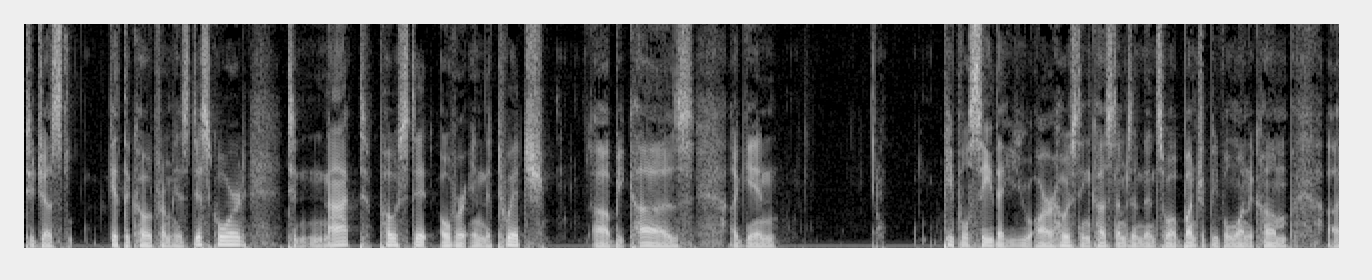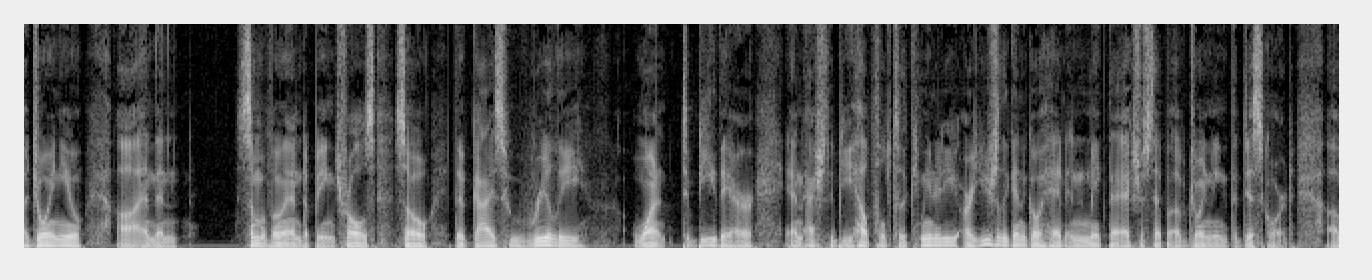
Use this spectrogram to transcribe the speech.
to just get the code from his discord to not post it over in the twitch uh, because again people see that you are hosting customs and then so a bunch of people want to come uh, join you uh, and then some of them end up being trolls. So the guys who really want to be there and actually be helpful to the community are usually going to go ahead and make that extra step of joining the Discord. Uh,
